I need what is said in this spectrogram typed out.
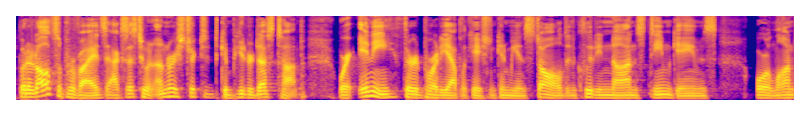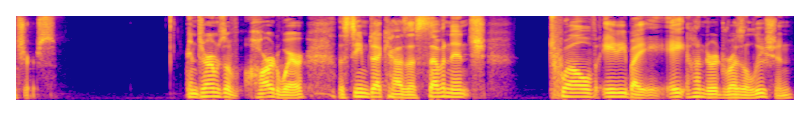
But it also provides access to an unrestricted computer desktop where any third party application can be installed, including non Steam games or launchers. In terms of hardware, the Steam Deck has a 7 inch 1280 by 800 resolution,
